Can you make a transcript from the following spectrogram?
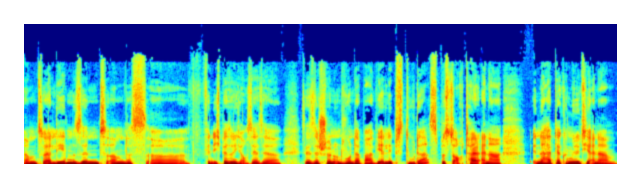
ähm, zu erleben sind. Ähm, das äh, finde ich persönlich auch sehr, sehr, sehr, sehr schön und wunderbar. Wie erlebst du das? Bist du auch Teil einer, innerhalb der Community einer,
